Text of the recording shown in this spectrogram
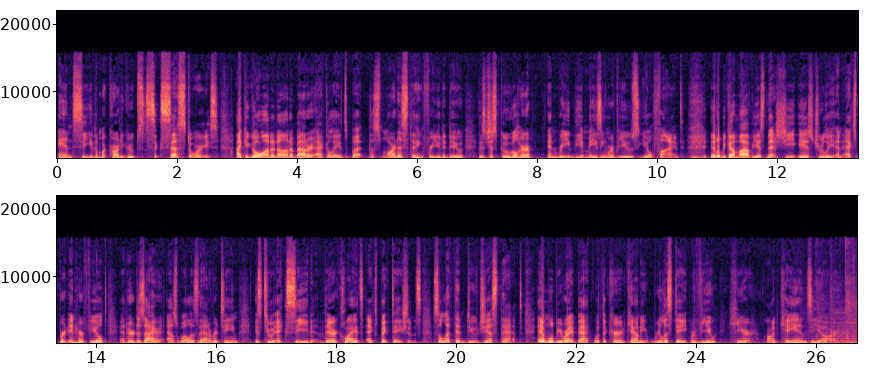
and see the McCarty Group's success stories. I could go on and on about her accolades, but the smartest thing for you to do is just Google her and read the amazing reviews you'll find. It'll become obvious that she is truly an expert in her field, and her desire, as well as that of her team, is to exceed their clients' expectations. So let them do just that. And we'll be right back with the Kern County Real Estate Review here on KNZR.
